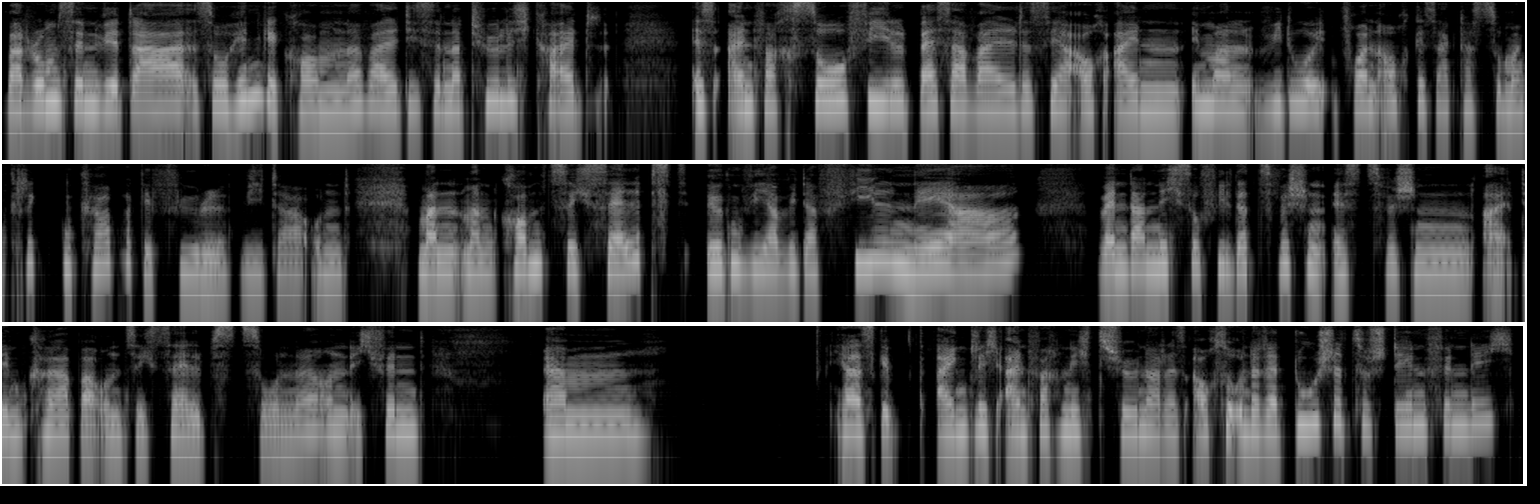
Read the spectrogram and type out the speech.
Warum sind wir da so hingekommen? Ne? Weil diese Natürlichkeit ist einfach so viel besser, weil das ja auch ein immer, wie du vorhin auch gesagt hast, so man kriegt ein Körpergefühl wieder und man, man kommt sich selbst irgendwie ja wieder viel näher, wenn da nicht so viel dazwischen ist zwischen äh, dem Körper und sich selbst so, ne? Und ich finde, ähm, ja, es gibt eigentlich einfach nichts Schöneres. Auch so unter der Dusche zu stehen, finde ich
